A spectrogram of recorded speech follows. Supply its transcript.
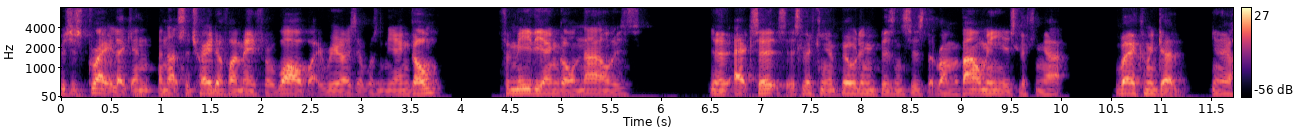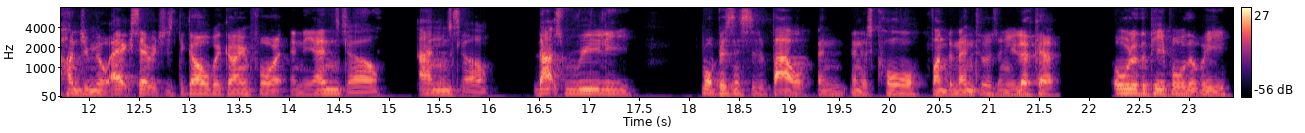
which is great. Like, and, and that's a trade off I made for a while, but I realized it wasn't the end goal. For me, the end goal now is, you know, exits. It's looking at building businesses that run without me. It's looking at where can we get you know 100 mil exit, which is the goal we're going for in the end. Let's go. And go. that's really what business is about and in, in its core fundamentals. When you look at all of the people that we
